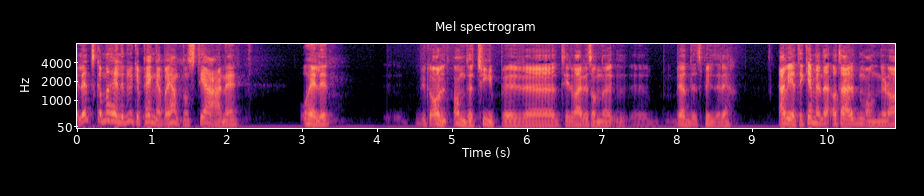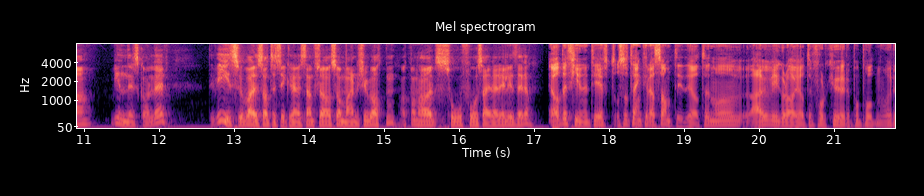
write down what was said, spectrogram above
Eller skal man heller bruke penger på å hente noen stjerner, og heller bruke andre typer uh, til å være sånne uh, breddespillere? Jeg vet ikke, men det, at det er et mangel av vinnerskaller det viser jo bare statistikken fra sommeren 2018, at man har så få seire i Eliteserien. Ja, definitivt. Og så tenker jeg samtidig at nå er jo vi glad i at folk hører på poden vår,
